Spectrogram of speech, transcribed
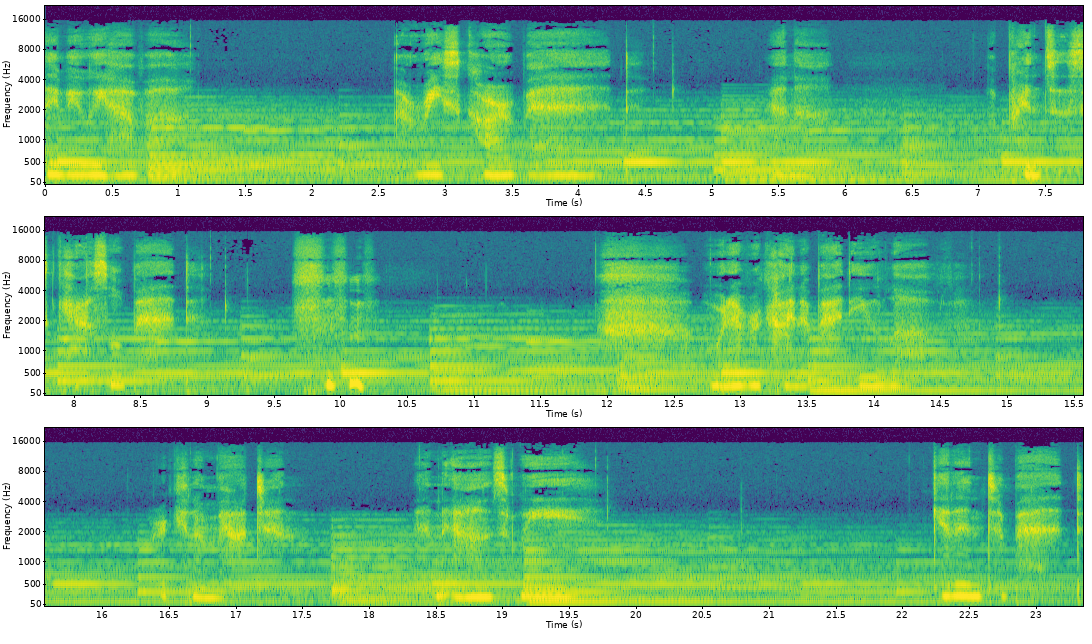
Maybe we have a a race car bed and a a princess castle bed. whatever kind of bed you love or can imagine And as we get into bed,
